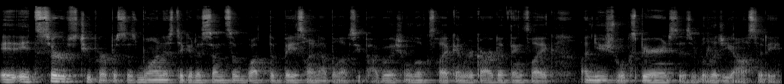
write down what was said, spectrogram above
it, it, serves two purposes. One is to get a sense of what the baseline epilepsy population looks like in regard to things like unusual experiences, religiosity,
